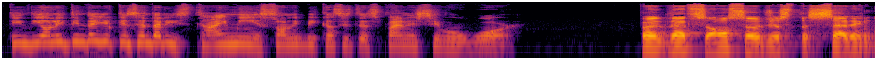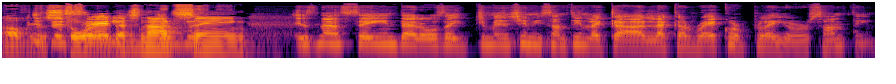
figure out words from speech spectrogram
I think the only thing that you can say that is timey is only because it's the Spanish Civil War. But that's also just the setting of the It's the story. setting. That's not the- saying It's not saying that it was like you mentioning something like a like a record player or something.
